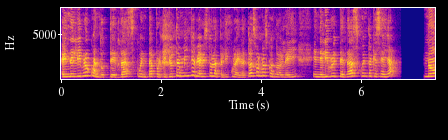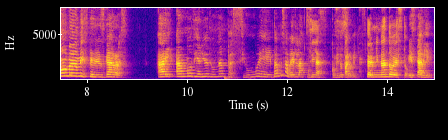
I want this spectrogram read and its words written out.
en el libro cuando te das cuenta, porque yo también ya había visto la película y de todas formas cuando leí en el libro y te das cuenta que es ella, no mames, te desgarras. Ay, amo Diario de una Pasión, güey. Vamos a verla juntas, Sí. comiendo palomitas. Terminando esto. Está bien.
